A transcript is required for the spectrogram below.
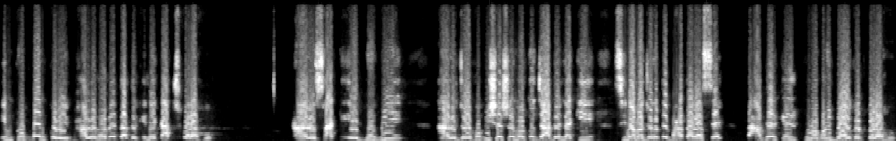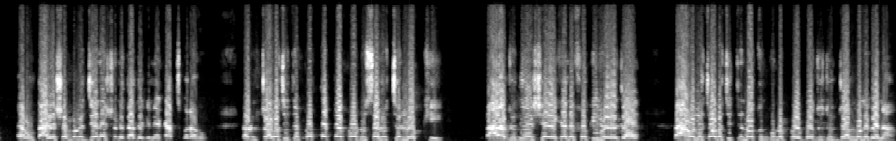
ইমপ্রুভমেন্ট করে ভালোভাবে তাদেরকে নিয়ে কাজ করা হোক। আর বুবলি আর যৌব বিশ্বাসের মতো যাদের নাকি সিনেমা জগতে ভাতার আছে, তাদেরকে পুরোপুরি বয়কট করা হোক এবং তাদের সম্পর্কে জেনে শুনে তাদেরকে নিয়ে কাজ করা হোক। কারণ চলচ্চিত্রের প্রত্যেকটা প্রডিউসার হচ্ছে লক্ষ্মী। তারা যদি এসে এখানে ফকির হয়ে যায়, তাহলে চলচ্চিত্রে নতুন কোনো প্র- প্রযোজক জন্ম নেবে না।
